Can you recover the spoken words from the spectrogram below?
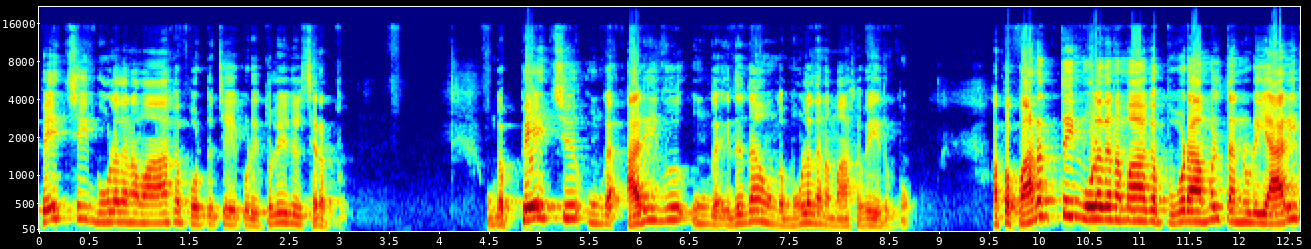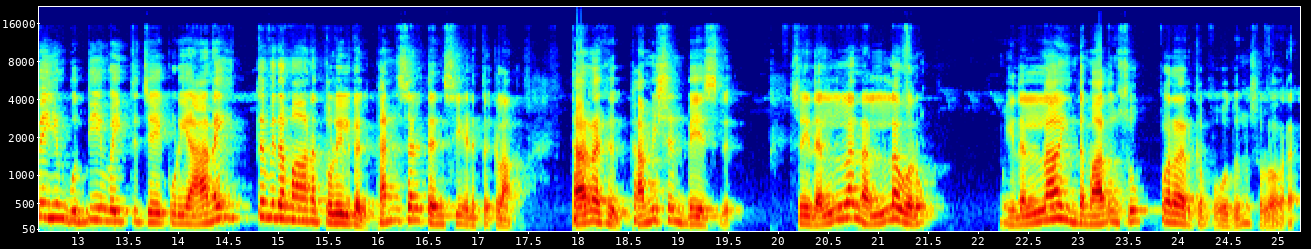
பேச்சை மூலதனமாக போட்டு செய்யக்கூடிய தொழில்கள் சிறப்பு. உங்க பேச்சு உங்க அறிவு உங்க இதுதான் உங்க மூலதனமாகவே இருக்கும். அப்ப பணத்தை மூலதனமாக போடாமல் தன்னுடைய அறிவையும் புத்தியும் வைத்து செய்யக்கூடிய அனைத்து விதமான தொழில்கள் கன்சல்டன்சி எடுத்துக்கலாம். தரகு கமிஷன் பேஸ்டு ஸோ இதெல்லாம் நல்லா வரும். இதெல்லாம் இந்த மாதம் சூப்பராக இருக்க போகுதுன்னு சொல்ல வரேன்.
